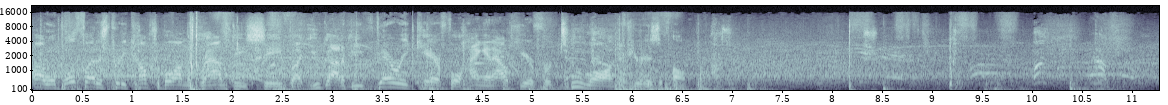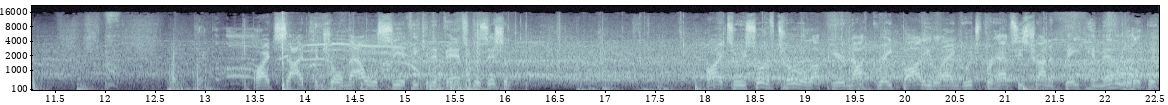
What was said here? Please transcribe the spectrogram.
All right, well, both fighters pretty comfortable on the ground, DC, but you got to be very careful hanging out here for too long if you're his opponent. All right, side control now. We'll see if he can advance position. All right, so he's sort of turtled up here. Not great body language. Perhaps he's trying to bait him in a little bit.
